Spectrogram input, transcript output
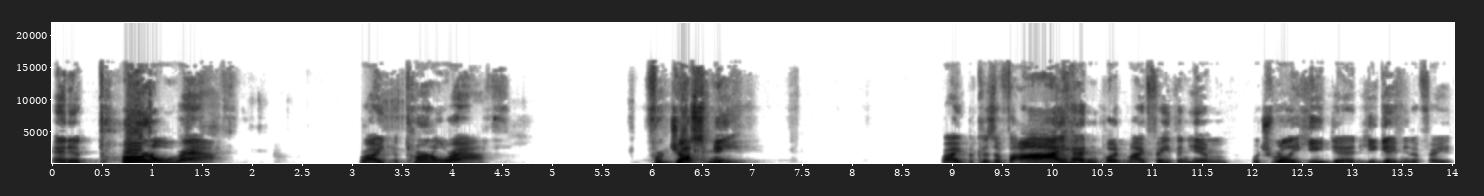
an eternal wrath. Right? Eternal wrath for just me. Right? Because if I hadn't put my faith in him, which really he did, he gave me the faith.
